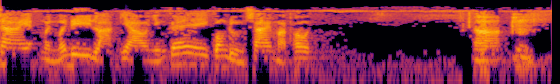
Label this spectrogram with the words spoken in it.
sai mình mới đi lạc vào những cái con đường sai mà thôi. À,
